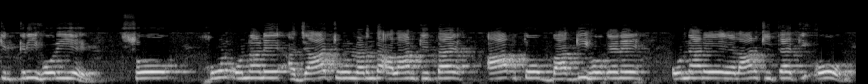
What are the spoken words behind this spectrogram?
ਕਿਰਕਰੀ ਹੋ ਰਹੀ ਹੈ। ਸੋ ਹੁਣ ਉਹਨਾਂ ਨੇ ਆਜ਼ਾਦ ਚੋਣ ਲੜਨ ਦਾ ਐਲਾਨ ਕੀਤਾ ਹੈ। ਆਪ ਤੋਂ ਬਾਗੀ ਹੋ ਗਏ ਨੇ। ਉਹਨਾਂ ਨੇ ਐਲਾਨ ਕੀਤਾ ਕਿ ਉਹ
